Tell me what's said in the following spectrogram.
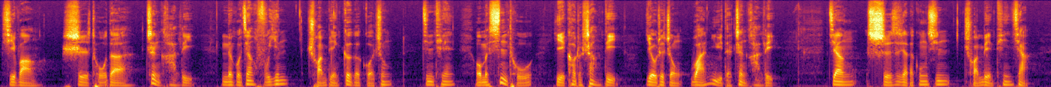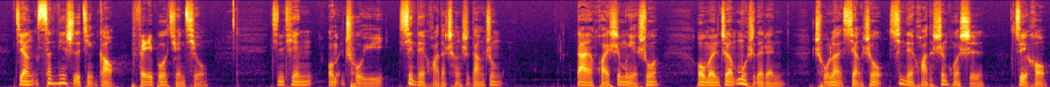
希望使徒的震撼力能够将福音传遍各个国中。今天我们信徒也靠着上帝有这种婉语的震撼力，将十字架的功勋传遍天下，将三天时的警告飞播全球。今天我们处于现代化的城市当中，但怀世牧也说。我们这末世的人，除了享受现代化的生活时，最后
